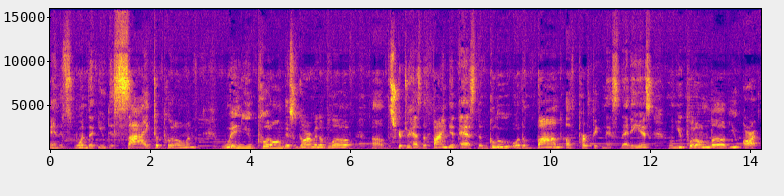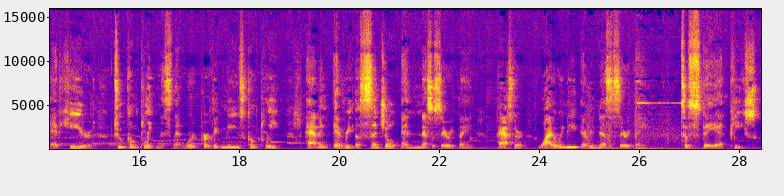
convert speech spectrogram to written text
and it's one that you decide to put on when you put on this garment of love, uh, the scripture has defined it as the glue or the bond of perfectness. That is, when you put on love, you are adhered to completeness. That word perfect means complete, having every essential and necessary thing. Pastor, why do we need every necessary thing? To stay at peace.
